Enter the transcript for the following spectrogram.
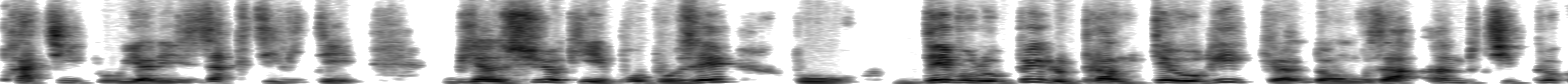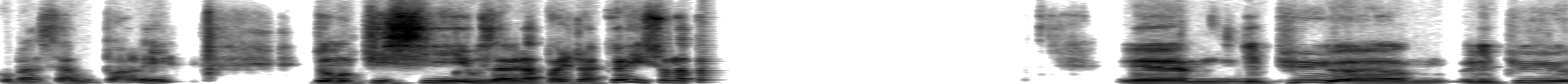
pratique où il y a les activités, bien sûr, qui est proposé pour développer le plan théorique dont on vous a un petit peu commencé à vous parler. Donc ici, vous avez la page d'accueil. Sur la page euh, les plus euh, les plus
